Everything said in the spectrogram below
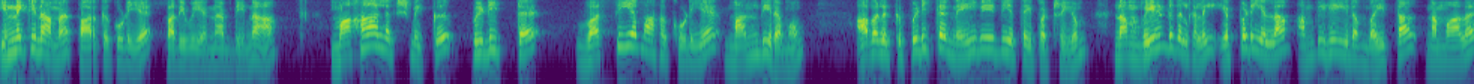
இன்னைக்கு நாம பார்க்கக்கூடிய பதிவு என்ன அப்படின்னா மகாலட்சுமிக்கு பிடித்த வசியமாகக்கூடிய மந்திரமும் அவளுக்கு பிடித்த நெய்வேத்தியத்தை பற்றியும் நம் வேண்டுதல்களை எப்படியெல்லாம் அம்பிகையிடம் வைத்தால் நம்மால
